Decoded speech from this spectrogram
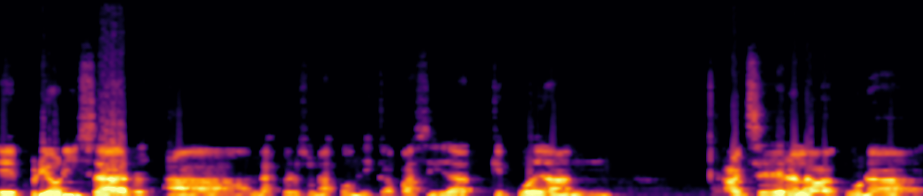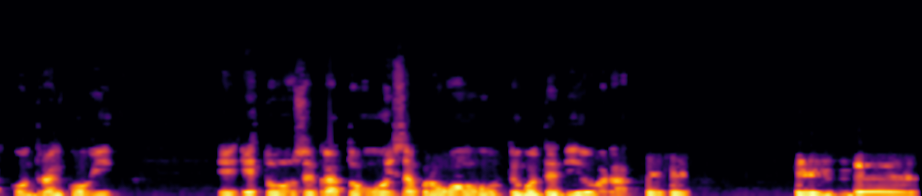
eh, priorizar a las personas con discapacidad que puedan acceder a la vacuna contra el COVID. Eh, esto se trató hoy, se aprobó, tengo entendido, ¿verdad? Sí, sí. Eh,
